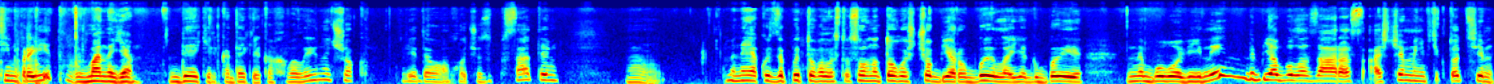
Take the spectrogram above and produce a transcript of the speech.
Всім привіт! В мене є декілька декілька хвилиночок. Відео хочу записати. Мене якось запитували стосовно того, що б я робила, якби не було війни, де б я була зараз. А ще мені в Тіктоці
